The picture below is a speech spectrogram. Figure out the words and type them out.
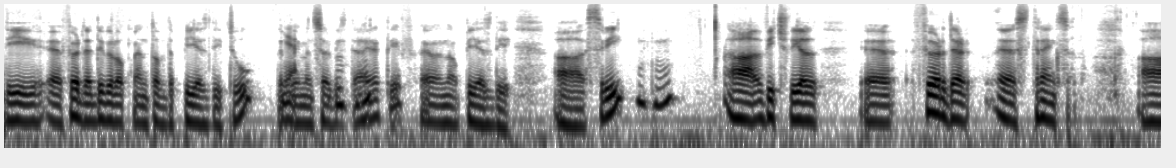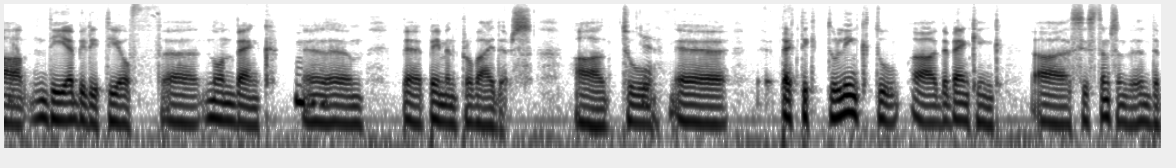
the uh, further development of the PSD2, the Yeah. Payment Service Mhm. Directive, uh, no PSD uh, 3 hmm uh, which will uh, further uh, strengthen uh, the ability of uh, non-bank um, pa- payment providers uh, to uh, practic- to link to uh, the banking uh, systems and the, the,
